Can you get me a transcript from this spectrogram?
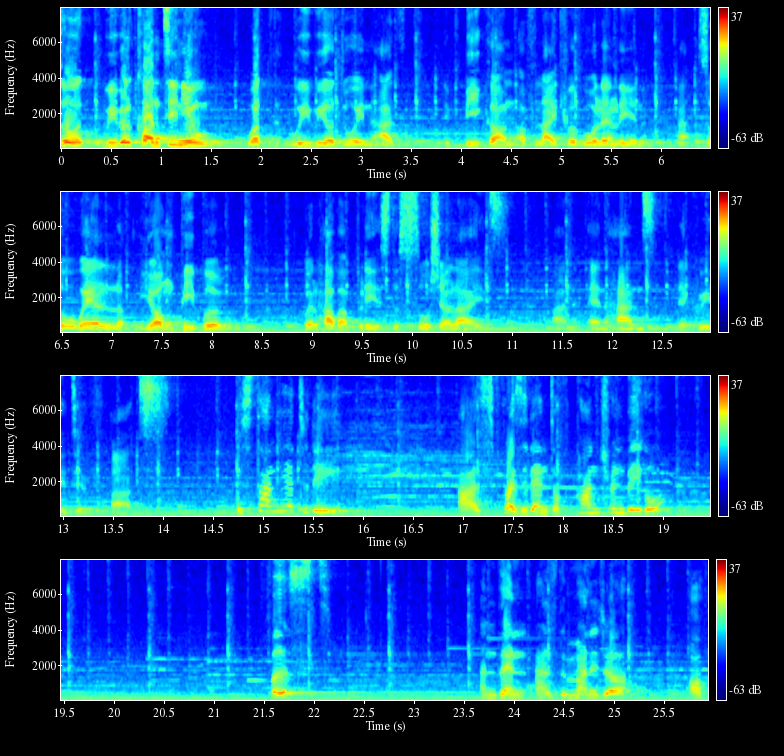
So we will continue what we are doing as the beacon of light for Golden Lane. Uh, so while young people will have a place to socialize and enhance their creative arts. I stand here today as president of Pan Trinbago first, and then as the manager of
